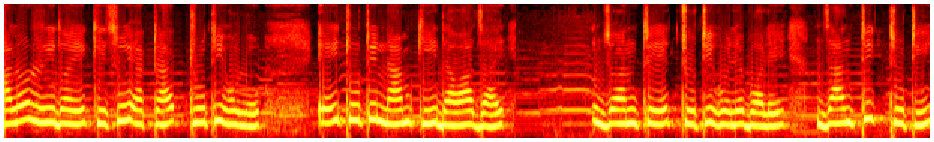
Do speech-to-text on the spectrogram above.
আলোর হৃদয়ে কিছু একটা ত্রুটি হলো। এই ত্রুটির নাম কি দেওয়া যায়? যন্ত্রের ত্রুটি হলে বলে যান্ত্রিক ত্রুটি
